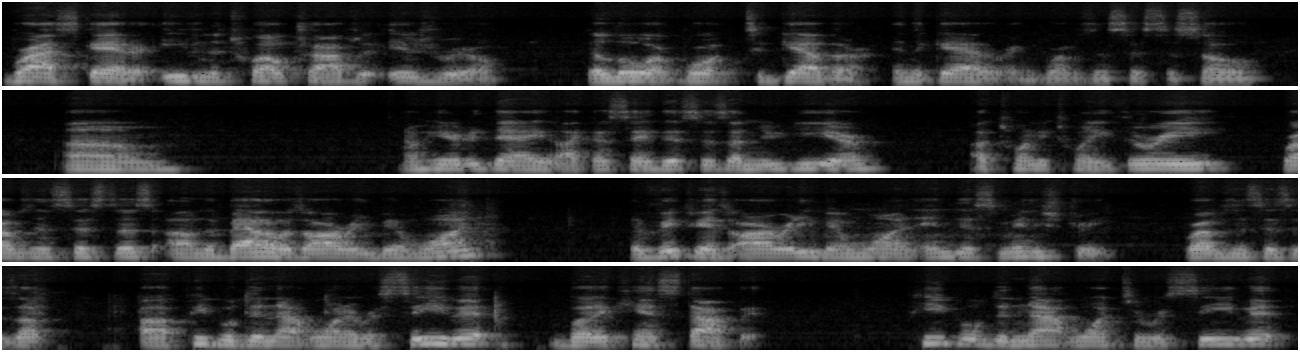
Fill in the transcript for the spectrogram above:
bride scattered. Even the twelve tribes of Israel, the Lord brought together in the gathering, brothers and sisters. So um, I'm here today. Like I say, this is a new year, of 2023 brothers and sisters. Um, the battle has already been won. The victory has already been won in this ministry, brothers and sisters. Up, uh, people did not want to receive it, but it can't stop it. People did not want to receive it.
